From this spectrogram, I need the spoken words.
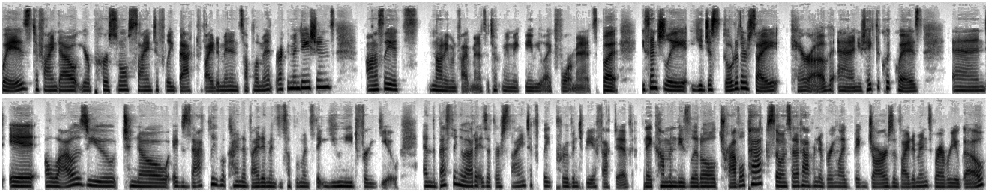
quiz to find out your personal scientifically backed vitamin and supplement recommendations. Honestly, it's not even five minutes. It took me make maybe like four minutes. But essentially, you just go to their site, Care of, and you take the quick quiz and it allows you to know exactly what kind of vitamins and supplements that you need for you. And the best thing about it is that they're scientifically proven to be effective. They come in these little travel packs. So instead of having to bring like big jars of vitamins wherever you go,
